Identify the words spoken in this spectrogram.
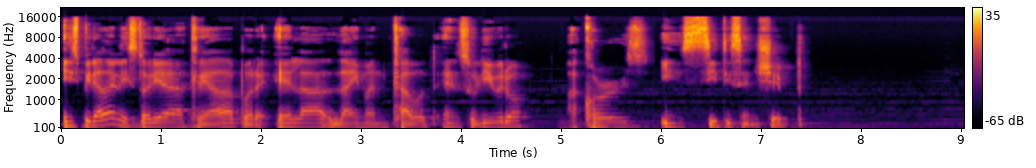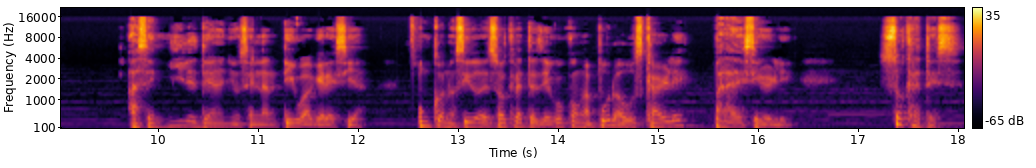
Inspirada en la historia creada por Ella Lyman Cabot en su libro A Course in Citizenship. Hace miles de años en la antigua Grecia, un conocido de Sócrates llegó con apuro a buscarle para decirle, Sócrates,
